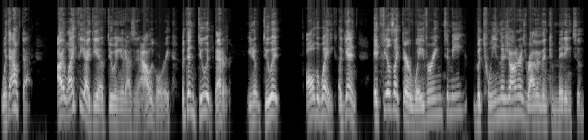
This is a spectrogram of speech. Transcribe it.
without that. I like the idea of doing it as an allegory, but then do it better. You know, do it all the way. Again, it feels like they're wavering to me between the genres rather than committing to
